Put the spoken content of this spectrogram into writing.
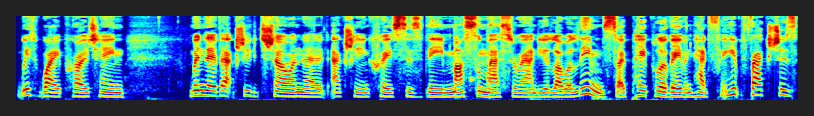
with whey protein, when they've actually shown that it actually increases the muscle mass around your lower limbs. So people who've even had hip fractures,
